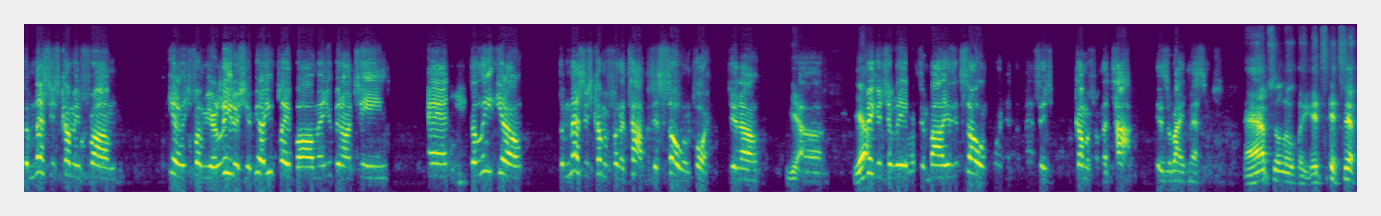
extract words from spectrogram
the message coming from, you know, from your leadership. You know, you play ball, man. You've been on teams, and the lead, you know, the message coming from the top is just so important. You know, Yeah. uh, Yeah. figuratively, symbolically, it's so important that the message coming from the top is the right message. Absolutely, it's it's it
